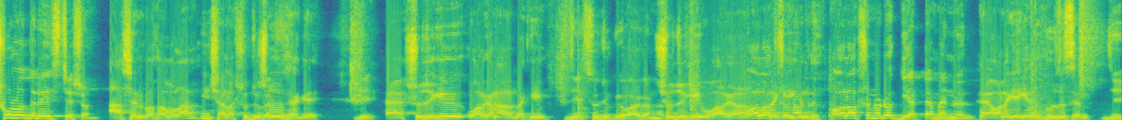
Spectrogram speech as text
ষোলোতে রেজিস্ট্রেশন আসেন কথা বলার। ইনশাল্লাহ সুযোগ আছে। থাকে। হ্যাঁ সুজুকি ওয়ার্গানার নাকি? জি Suzuki Wagon Suzuki Wagon R. অনেকে কিন্তু অল অপশন অটো গিয়ারটা ম্যানুয়াল হ্যাঁ অনেকে কিন্তু খুঁজেছেন জি।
